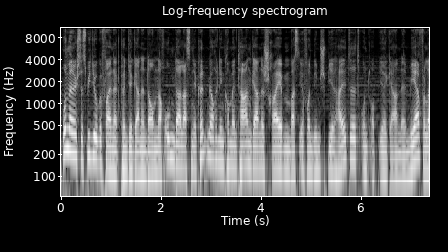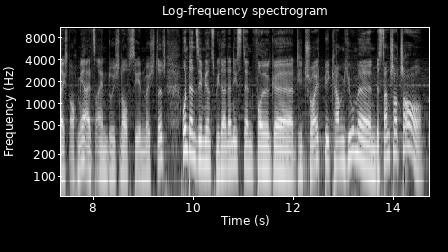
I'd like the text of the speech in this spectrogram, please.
Und wenn euch das Video gefallen hat, könnt ihr gerne einen Daumen nach oben da lassen. Ihr könnt mir auch in den Kommentaren gerne schreiben, was ihr von dem Spiel haltet und ob ihr gerne mehr, vielleicht auch mehr als einen Durchlauf sehen möchtet. Und dann sehen wir uns wieder in der nächsten Folge Detroit Become Human. Bis dann, ciao, ciao.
